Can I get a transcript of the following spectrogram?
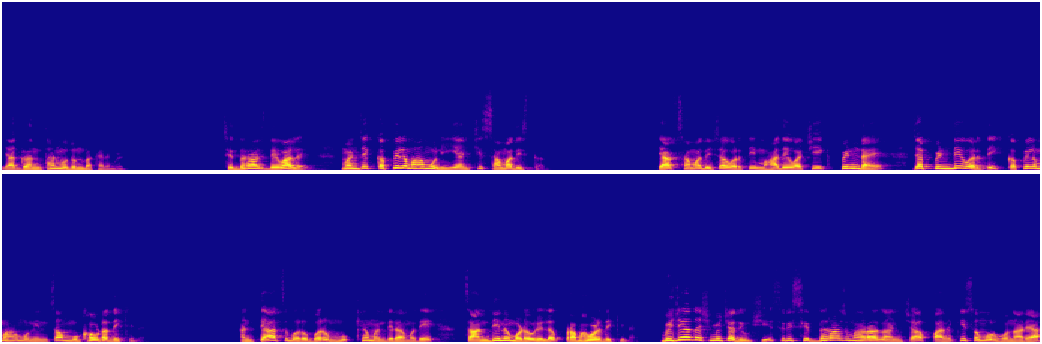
या ग्रंथांमधून बघायला मिळतात. सिद्धराज देवालय म्हणजे कपिल महामुनी यांची समाधीस्थळ. याच समाधीच्या वरती महादेवाची एक पिंड आहे ज्या पिंडीवरती कपिल महामुनींचा मुखवटा देखील आहे. आणि त्याचबरोबर मुख्य मंदिरामध्ये चांदीनं मडवलेलं प्रभावळ देखील आहे. विजयादशमीच्या दिवशी श्री सिद्धराज महाराजांच्या पालखीसमोर होणाऱ्या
